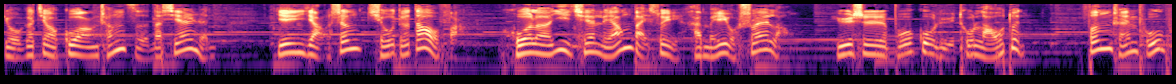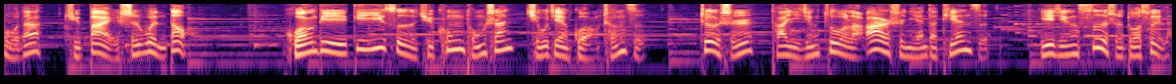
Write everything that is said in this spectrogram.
有个叫广成子的仙人，因养生求得道法，活了一千两百岁还没有衰老，于是不顾旅途劳顿，风尘仆仆的。去拜师问道。皇帝第一次去崆峒山求见广成子，这时他已经做了二十年的天子，已经四十多岁了。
